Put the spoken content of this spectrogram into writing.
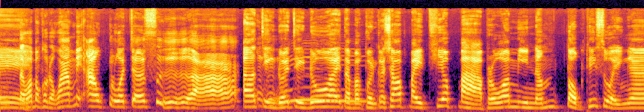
มแต่ว่าบางคนบอกว่าไม่เอากลัวเจอเสือเอาจริงด้วยจริงด้วย แต่บางคนก็ชอบไปเที่ยวป่า เพราะว่ามีน้ำตกที่สวยงา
